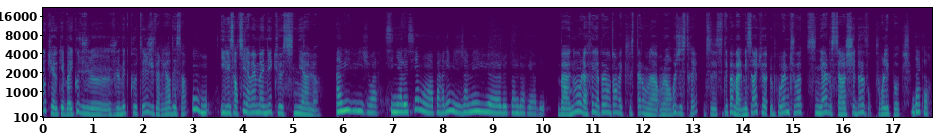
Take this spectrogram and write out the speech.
Ok, ok, bah écoute, je le, je le mets de côté, je vais regarder ça. Mhm. Il est sorti la même année que Signal. Ah oui, oui, oui, je vois. Signal aussi, on m'en a parlé, mais j'ai jamais eu euh, le temps de le regarder. Bah nous on l'a fait il y a pas longtemps avec Crystal, on l'a on l'a enregistré. C'était pas mal, mais c'est vrai que le problème, tu vois, Signal, c'est un chef-d'œuvre pour l'époque. D'accord.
